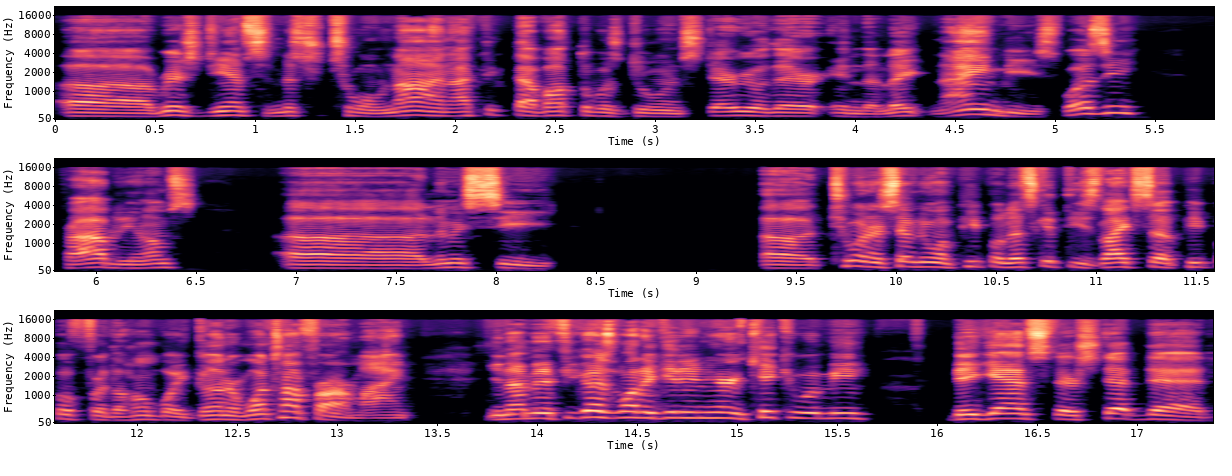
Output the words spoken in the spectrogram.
Uh, Rich DM says Mr. 209. I think that Vato was doing stereo there in the late 90s. Was he? Probably, Humps. Uh, let me see. Uh, 271 people. Let's get these likes up, people, for the homeboy gunner. One time for our mind. You know, I mean, if you guys want to get in here and kick it with me, Big Ant's their stepdad.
